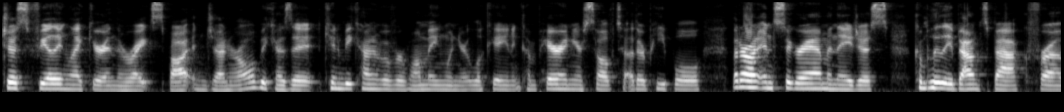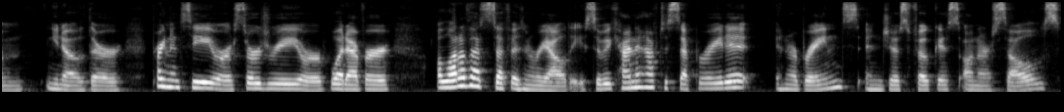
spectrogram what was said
just feeling like you're in the right spot in general because it can be kind of overwhelming when you're looking and comparing yourself to other people that are on Instagram and they just completely bounce back from, you know, their pregnancy or surgery or whatever. A lot of that stuff isn't reality. So we kind of have to separate it in our brains and just focus on ourselves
